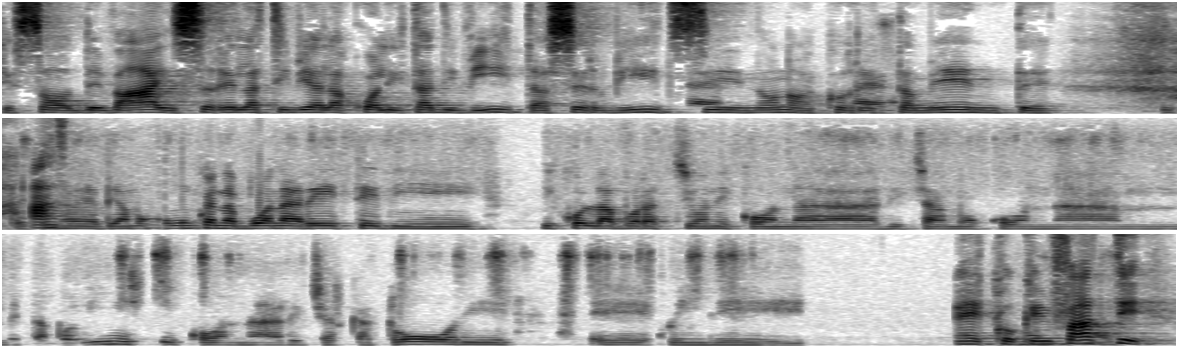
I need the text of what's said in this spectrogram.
che so, device relativi alla qualità di vita, servizi, eh, no, no, certo. correttamente. Sì, ah, noi abbiamo comunque una buona rete di, di collaborazioni con, uh, diciamo, con uh, metabolisti, con ricercatori e quindi Ecco che infatti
